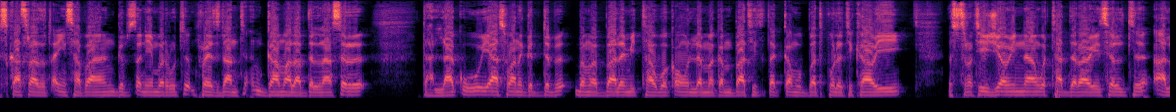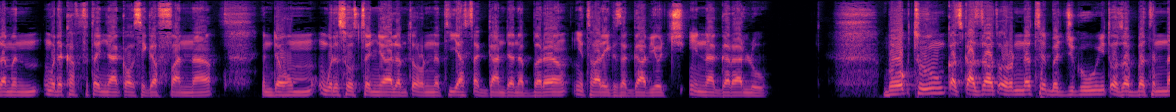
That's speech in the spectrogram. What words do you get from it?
እስከ 1970 ግብፅን የመሩት ፕሬዚዳንት ጋማል አብደልናስር ታላቁ የአስዋን ግድብ በመባል የሚታወቀውን ለመገንባት የተጠቀሙበት ፖለቲካዊ፣ ስትራቴጂያዊና ወታደራዊ ስልት ዓለምን ወደ ከፍተኛ ቀውስ የገፋና እንደውም ወደ ሶስተኛው የዓለም ጦርነት እያስጠጋ እንደነበረ የታሪክ ዘጋቢዎች ይናገራሉ። በወቅቱ ቀዝቃዛው ጦርነት በእጅጉ የጦዘበትና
